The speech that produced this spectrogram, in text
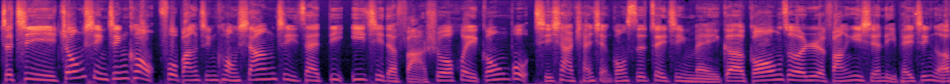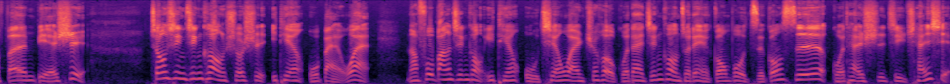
这继中信金控、富邦金控相继在第一季的法说会公布，旗下产险公司最近每个工作日防疫险理赔金额分别是。中信金控说是一天五百万，那富邦金控一天五千万之后，国泰金控昨天也公布子公司国泰世纪产险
